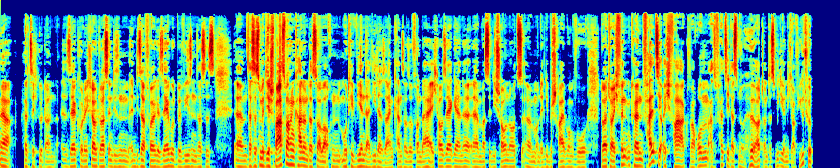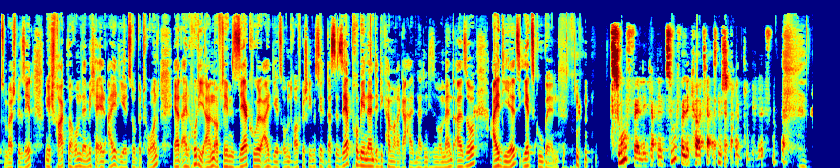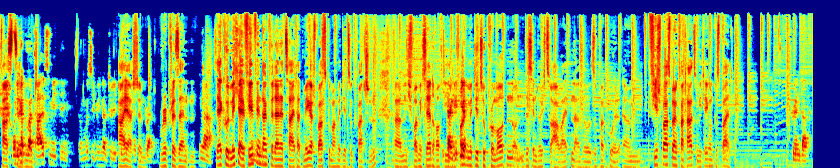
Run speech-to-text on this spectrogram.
Ja, hört sich gut an. Sehr cool. Ich glaube, du hast in diesem in dieser Folge sehr gut bewiesen, dass es ähm, dass es mit dir Spaß machen kann und dass du aber auch ein motivierender Leader sein kannst. Also von daher, ich hau sehr gerne ähm, was in die Show Notes ähm, und in die Beschreibung, wo Leute euch finden können. Falls ihr euch fragt, warum, also falls ihr das nur hört und das Video nicht auf YouTube zum Beispiel seht und ihr euch fragt, warum der Michael Ideals so betont, er hat ein Hoodie an, auf dem sehr cool Ideals oben drauf geschrieben ist, dass er sehr prominent in die Kamera gehalten hat in diesem Moment. Also Ideals jetzt googeln. zufällig, ich habe den zufällig heute aus dem Schrank gegriffen. Passt Und ich habe Quartalsmeeting, da muss ich mich natürlich Ah ja, stimmt. Representen. Ja. Sehr cool. Michael, vielen, vielen Dank für deine Zeit. Hat mega Spaß gemacht, mit dir zu quatschen. Ähm, ich freue mich sehr darauf, die, die, Folge dir. mit dir zu promoten und ein bisschen durchzuarbeiten. Also super cool. Ähm, viel Spaß beim Quartalsmeeting und bis bald. Vielen Dank.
